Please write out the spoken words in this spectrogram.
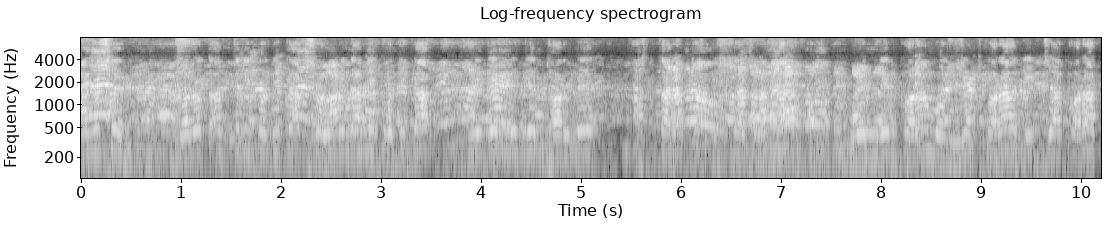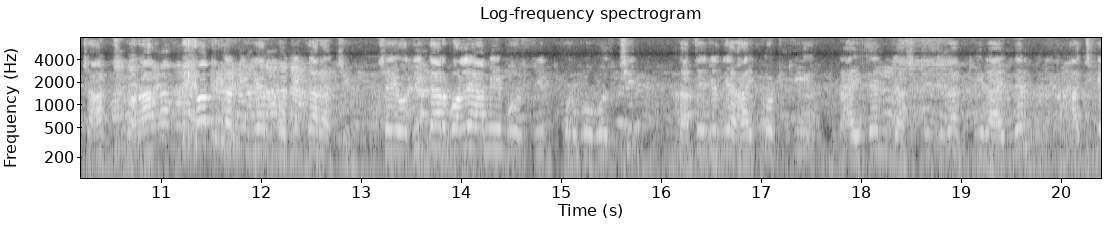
মানুষের গণতান্ত্রিক অধিকার, সাংবিধানিক অধিকার, নিজের নিজের ধর্মে আস্থা রাখা, বিশ্বাস রাখা, মন্দির করা, মসজিদ করা, গির্জা করা চার্চ করা, সবটা নিজের অধিকার আছে। সেই অধিকার বলে আমি মসজিদ করব বলছি। তাতে যদি হাইকোর্ট কি রায় দেন জাস্টিসরা কি রায় দেন, আজকে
